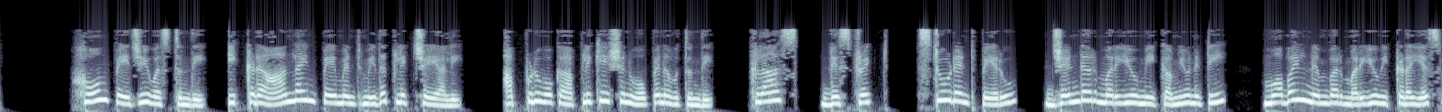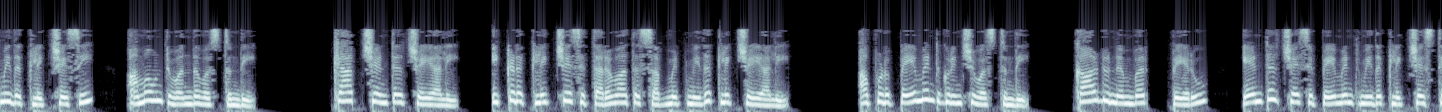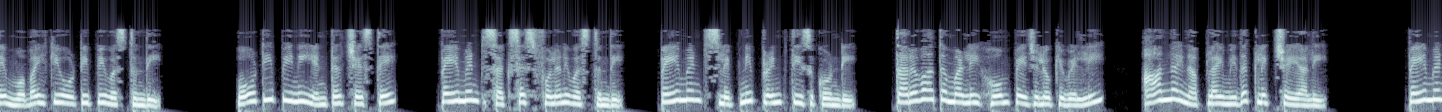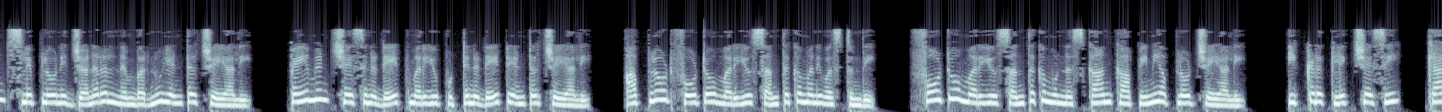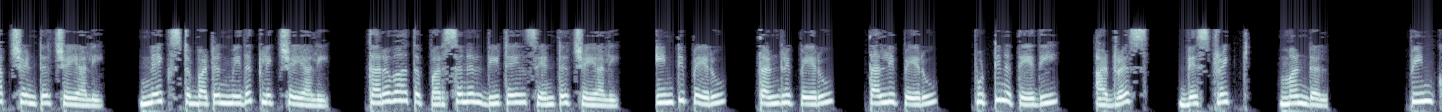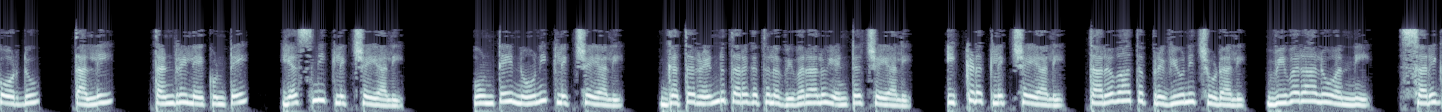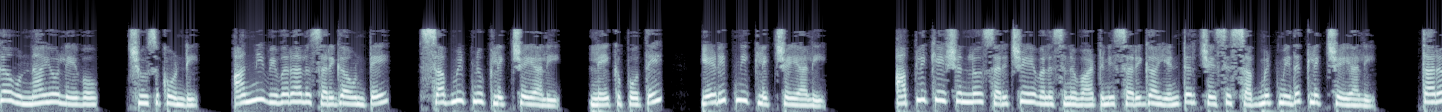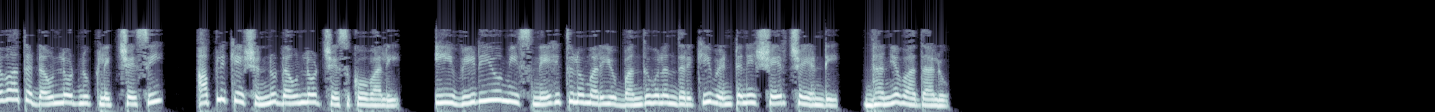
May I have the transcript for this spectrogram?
హోమ్ పేజీ వస్తుంది. ఇక్కడ ఆన్లైన్ పేమెంట్ మీద క్లిక్ చేయాలి. అప్పుడు ఒక అప్లికేషన్ ఓపెన్ అవుతుంది. క్లాస్ డిస్ట్రిక్ట్ స్టూడెంట్ పేరు జెండర్ మరియు మీ కమ్యూనిటీ మొబైల్ నెంబర్ మరియు ఇక్కడ ఎస్ మీద క్లిక్ చేసి అమౌంట్ వంద వస్తుంది. క్యాప్చ్ ఎంటర్ చేయాలి. ఇక్కడ క్లిక్ చేసి తర్వాత సబ్మిట్ మీద క్లిక్ చేయాలి. అప్పుడు పేమెంట్ గురించి వస్తుంది. కార్డు నెంబర్ పేరు ఎంటర్ చేసి పేమెంట్ మీద క్లిక్ చేస్తే మొబైల్కి ఓటీపీ వస్తుంది. ఓటీపీని ఎంటర్ చేస్తే పేమెంట్ సక్సెస్ఫుల్ అని వస్తుంది. పేమెంట్ స్లిప్ని ప్రింట్ తీసుకోండి. తర్వాత మళ్ళీ హోమ్ పేజీలోకి వెళ్ళి ఆన్లైన్ అప్లై మీద క్లిక్ చేయాలి. పేమెంట్ స్లిప్లోని జనరల్ నెంబర్ను ఎంటర్ చేయాలి. పేమెంట్ చేసిన డేట్ మరియు పుట్టిన డేట్ ఎంటర్ చేయాలి. అప్లోడ్ ఫోటో మరియు సంతకం అని వస్తుంది. ఫోటో మరియు సంతకం ఉన్న స్కాన్ కాపీని అప్లోడ్ చేయాలి. ఇక్కడ క్లిక్ చేసి క్యాప్చ్ ఎంటర్ చేయాలి. నెక్స్ట్ బటన్ మీద క్లిక్ చేయాలి. తర్వాత పర్సనల్ డీటెయిల్స్ ఎంటర్ చేయాలి. ఇంటి పేరు తండ్రి పేరు తల్లి పేరు పుట్టిన తేదీ address district mandal. Pin code తల్లి తండ్రి లేకుంటే ఎస్ని క్లిక్ చేయాలి. ఉంటే నోని క్లిక్ చేయాలి. గత రెండు తరగతుల వివరాలు ఎంటర్ చేయాలి. ఇక్కడ క్లిక్ చేయాలి. తర్వాత ప్రివ్యూని చూడాలి. వివరాలు అన్నీ సరిగా ఉన్నాయో లేవో చూసుకోండి. అన్ని వివరాలు సరిగా ఉంటే సబ్మిట్ను క్లిక్ చేయాలి. లేకపోతే ఎడిట్ని క్లిక్ చేయాలి. అప్లికేషన్లో సరిచేయవలసిన వాటిని సరిగా ఎంటర్ చేసి సబ్మిట్ మీద క్లిక్ చేయాలి. తర్వాత డౌన్లోడ్ను క్లిక్ చేసి అప్లికేషన్ను డౌన్లోడ్ చేసుకోవాలి. ఈ వీడియో మీ స్నేహితులు మరియు బంధువులందరికీ వెంటనే షేర్ చేయండి. ధన్యవాదాలు.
